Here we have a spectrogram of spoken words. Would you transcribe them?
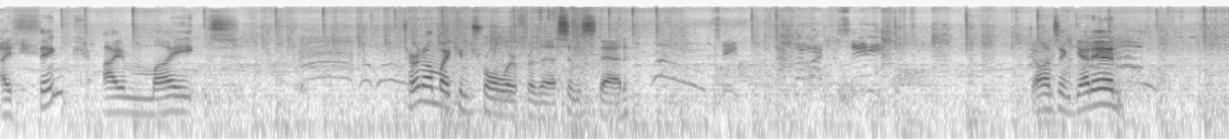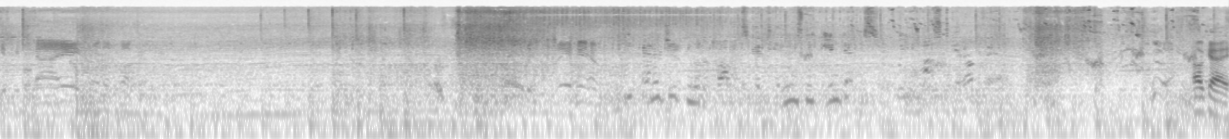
I think I might turn on my controller for this instead. Johnson, get in. Motherfucker. Damn. The energy field box index. Okay,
